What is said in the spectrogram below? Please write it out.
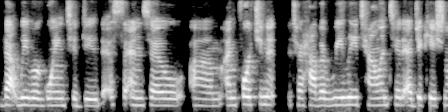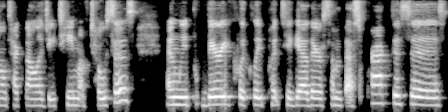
that we were going to do this. And so um, I'm fortunate to have a really talented educational technology team of TOSAs. And we very quickly put together some best practices,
